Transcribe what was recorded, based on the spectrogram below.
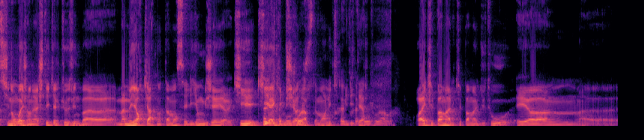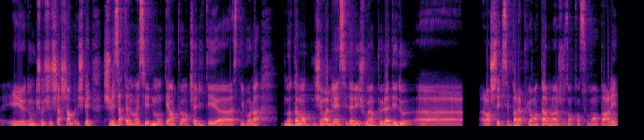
sinon, ouais, j'en ai acheté quelques-unes. Bah, ma meilleure carte notamment, c'est Lyongjae euh, qui est, qui est à Gimcheon justement, l'équipe militaire. Ouais, qui est pas mal, qui est pas mal du tout. Et, et donc je, cherche, je vais, je vais certainement essayer de monter un peu en qualité à ce niveau-là. Notamment, j'aimerais bien essayer d'aller jouer un peu la D2. Euh, alors je sais que c'est pas la plus rentable, hein, je vous entends souvent en parler,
